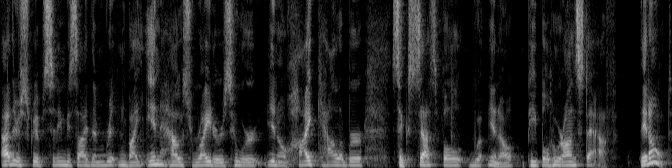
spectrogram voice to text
other scripts sitting beside them written by in-house writers who are, you know, high caliber, successful, you know, people who are on staff? They don't.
